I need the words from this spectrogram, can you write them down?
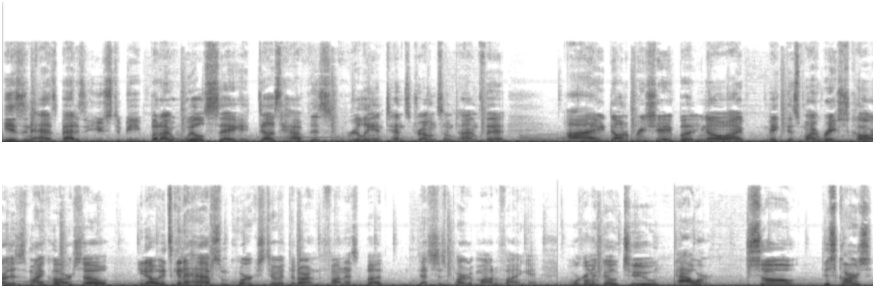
isn't as bad as it used to be, but I will say it does have this really intense drone sometimes that I don't appreciate, but you know, I make this my race car. This is my car, so you know, it's gonna have some quirks to it that aren't the funnest, but that's just part of modifying it. We're gonna go to power. So this car's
